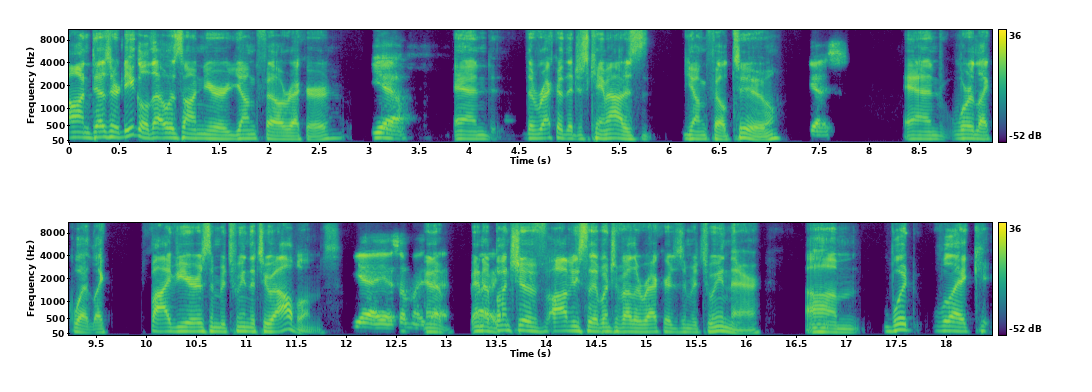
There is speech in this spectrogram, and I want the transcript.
on Desert Eagle, that was on your Young Fel record, Yeah. and the record that just came out is Young Fel Two, Yes. and we're like what, like five years in between the two albums. Yeah. Yeah. Something like and that. a, and a Right. bunch of obviously a bunch of other records in between there. Um, would like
